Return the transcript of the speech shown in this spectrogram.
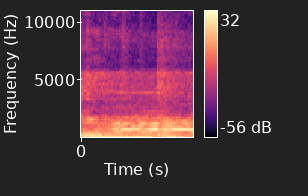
too far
